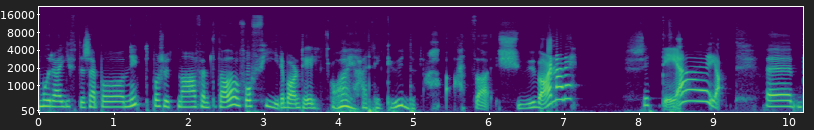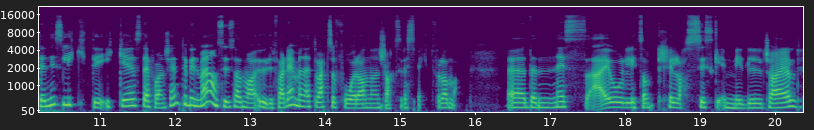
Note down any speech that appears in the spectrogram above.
Mora gifter seg på nytt på slutten av 50-tallet og får fire barn til. Oi, herregud. Altså, sju barn er det? Shit. Det er, ja. Uh, Dennis likte ikke stefaren sin til å begynne med. Han syntes han var urettferdig, men etter hvert så får han en slags respekt for han da. Uh, Dennis er jo litt sånn klassisk middle child.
